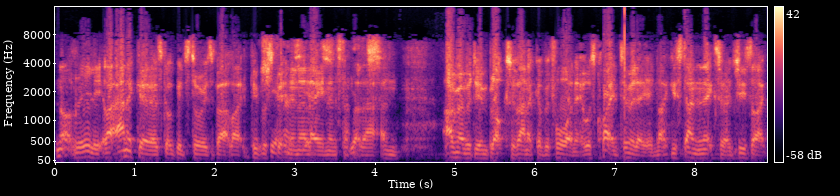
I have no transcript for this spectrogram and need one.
Not really. Like Annika has got good stories about like people she spitting has, in a yes. lane and stuff yes. like that. And I remember doing blocks with Annika before, and it was quite intimidating. Like you're standing next to her, and she's like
